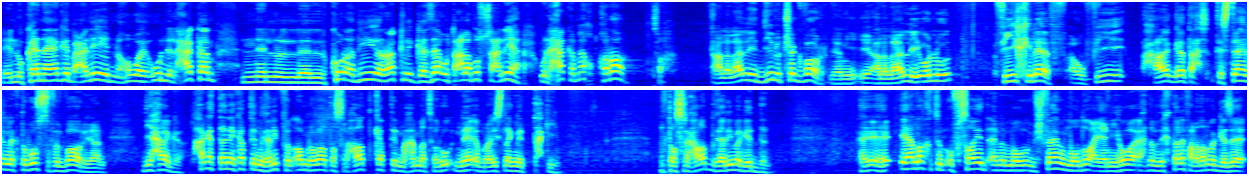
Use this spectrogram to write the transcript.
لأنه كان يجب عليه إن هو يقول للحكم إن ال- الكرة دي ركلة جزاء وتعالى بص عليها والحكم ياخد قرار. صح. على الأقل يديله تشيك فار يعني إيه، على الأقل يقول له في خلاف أو في حاجة تستاهل إنك تبص في الفار يعني. دي حاجة. الحاجة الثانية كابتن غريب في الأمر بقى تصريحات كابتن محمد فاروق نائب رئيس لجنة التحكيم. التصريحات غريبة جدا. إيه علاقة الأوفسايد؟ أنا. مش فاهم الموضوع. يعني هو إحنا بنختلف على ضربة جزاء.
